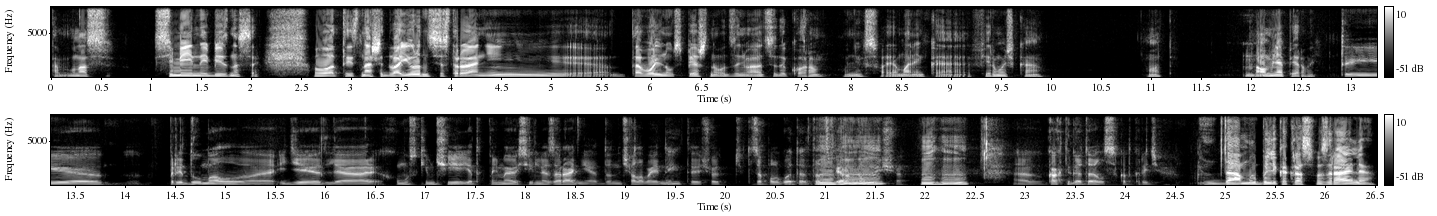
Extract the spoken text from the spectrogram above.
там у нас семейные бизнесы. Вот. И с нашей двоюродной сестрой они э, довольно успешно вот занимаются декором. У них своя маленькая фирмочка. Вот. Mm-hmm. А у меня первый. Ты придумал э, идею для хумус кимчи, я так понимаю, сильно заранее, до начала войны, это еще за полгода, в 21 угу. году еще. Угу. Как ты готовился к открытию? Да, мы были как раз в Израиле,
